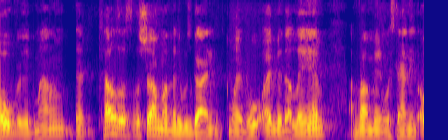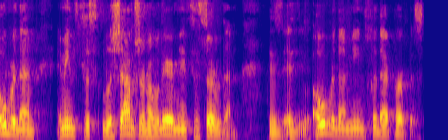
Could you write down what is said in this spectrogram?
over the Gemalim, that tells us Lashaman that he was guarding. Avram was standing over them. It means to Lashamshan over there means to serve them. over them means for that purpose,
